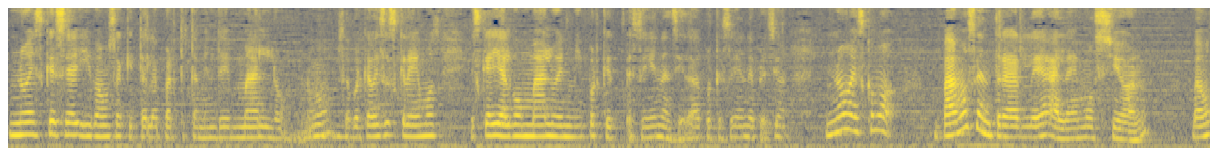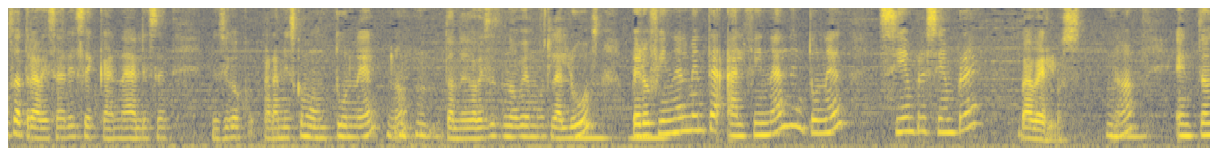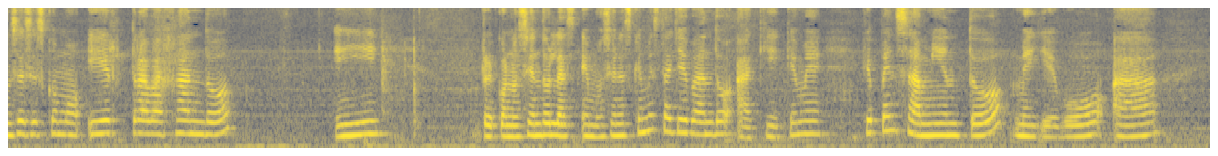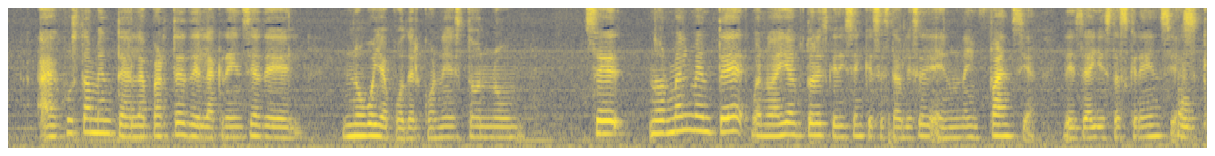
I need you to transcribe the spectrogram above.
no es que sea, y vamos a quitar la parte también de malo, ¿no? O sea, porque a veces creemos, es que hay algo malo en mí porque estoy en ansiedad, porque estoy en depresión. No, es como, vamos a entrarle a la emoción, vamos a atravesar ese canal, ese, les digo, para mí es como un túnel, ¿no? Donde a veces no vemos la luz, pero finalmente, al final del túnel, siempre, siempre va a luz. ¿no? Entonces es como ir trabajando y reconociendo las emociones que me está llevando aquí, que me, qué pensamiento me llevó a, a, justamente a la parte de la creencia del no voy a poder con esto, no se normalmente, bueno, hay autores que dicen que se establece en una infancia, desde ahí estas creencias.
